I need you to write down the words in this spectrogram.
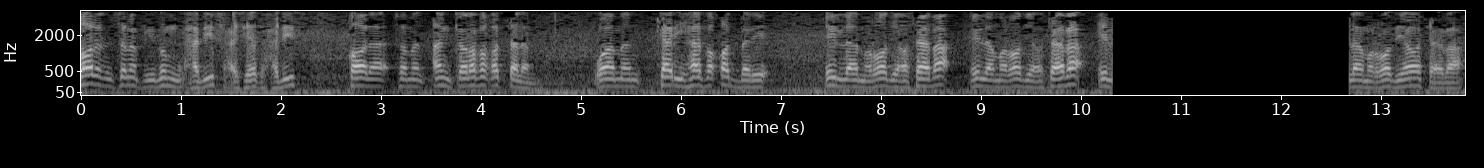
قال النبي صلى الله عليه وسلم في ضمن الحديث حيثيات الحديث قال فمن أنكر فقد سلم ومن كره فقد برئ إلا من رضي وتابع إلا من رضي وتابع إلا من رضي وتابع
